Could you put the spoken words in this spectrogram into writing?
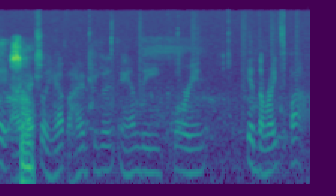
Hey, So- I actually have the hydrogen and the chlorine in the right spot.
